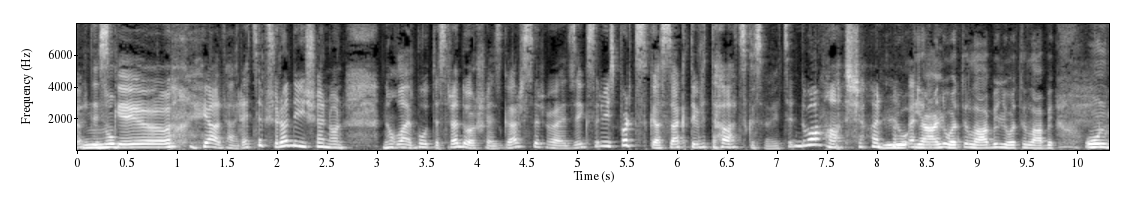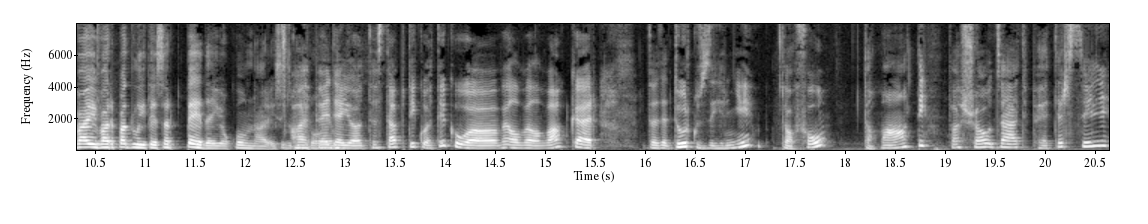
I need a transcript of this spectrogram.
Artiski, nu, jā, tā ir recepšu radīšana. Un, nu, lai būtu tas radošais gars, ir vajadzīgs arī sportiskās aktivitātes, kas veicina domāšanu. Ļo, jā, ļoti labi, ļoti labi. Un vai var padalīties ar pēdējo kulinārijas izgudrojumu? Pēdējo, tas tap tikko, tikko, vēl, vēl vakar. Tad turku zirņi, tofu, tomāti, pašaudzēti, pētersiļi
